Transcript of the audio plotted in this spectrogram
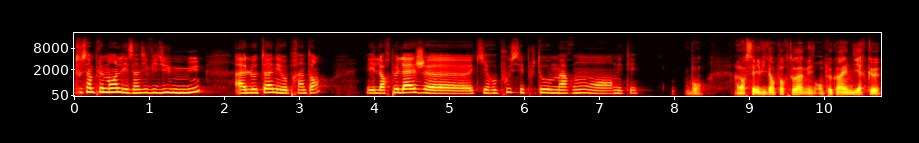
Tout simplement, les individus muent à l'automne et au printemps, et leur pelage euh, qui repousse est plutôt marron en été. Bon, alors c'est évident pour toi, mais on peut quand même dire que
